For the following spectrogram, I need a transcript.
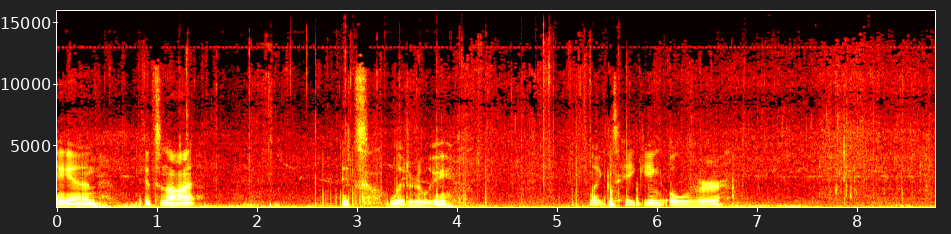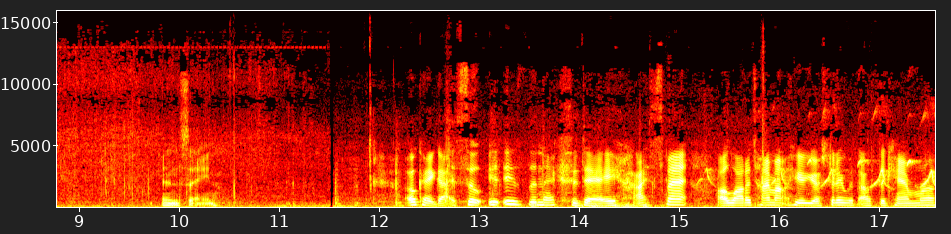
and it's not. It's literally like taking over insane. Okay guys, so it is the next day. I spent a lot of time out here yesterday without the camera,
